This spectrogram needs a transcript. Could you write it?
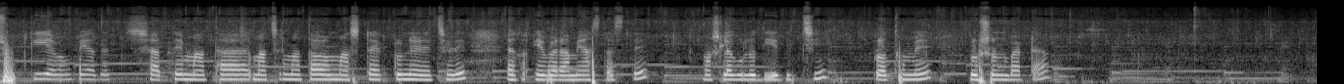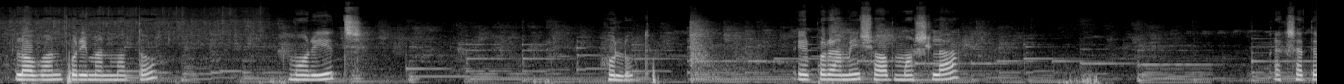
শুটকি এবং পেঁয়াজের সাথে মাথা, মাছের মাথা মাছটা একটু নেড়ে ছেড়ে এবার আমি আস্তে আস্তে মশলাগুলো দিয়ে দিচ্ছি। প্রথমে রসুন বাটা, লবণ পরিমাণ মতো, মরিচ, হলুদ। এরপর আমি সব মশলা একসাথে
